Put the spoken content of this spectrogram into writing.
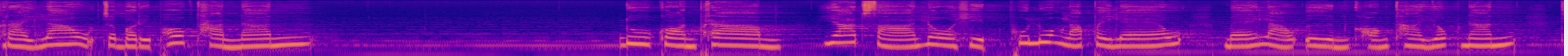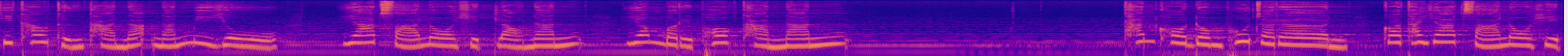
ใครเล่าจะบริโภคทานนั้น ดูก่อนพราหมณ์ ญาติสาโลหิตผู้ล่วงลับไปแล้ว แม้เหล่าอื่นของทายกนั้น ที่เข้าถึงฐานะนั้นมีอยู่ ญาติสาโลหิตเหล่านั้นย่อมบริโภคทานนั้น ท่านโคดมผู้เจริญ ก็ทายาทสาโลหิต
